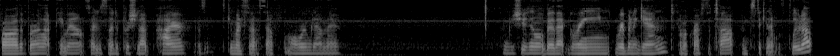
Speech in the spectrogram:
far the burlap came out, so I decided to push it up higher as to give myself more room down there. I'm just using a little bit of that green ribbon again to come across the top and sticking it with glue dots.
